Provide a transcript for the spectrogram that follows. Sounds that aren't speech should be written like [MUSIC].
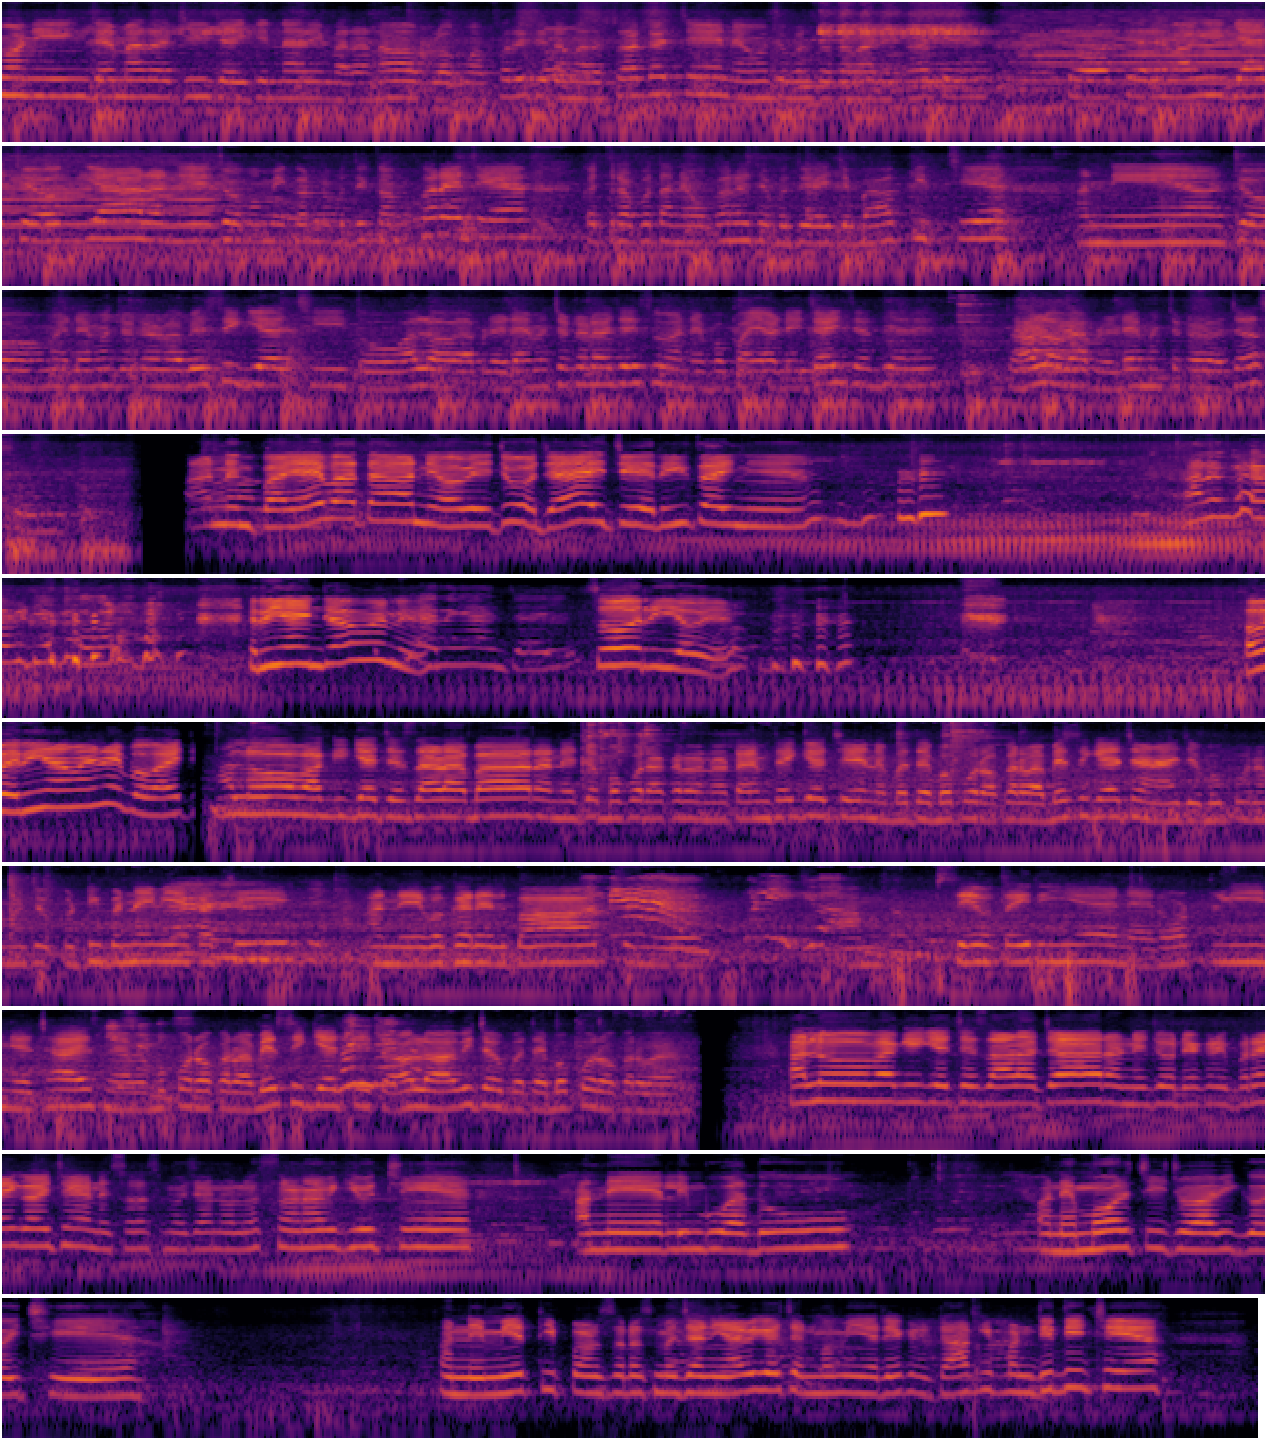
Morning, જય માતાજી, જય ગિરનારી, મારા નવા બ્લોગમાં ફરીથી તમારું સ્વાગત છે અને હું છું બનતો તમારી સાથે. તો અત્યારે વાગી ગયા છે અગિયાર અને જો મમ્મી ઘરનું બધું કામ કરે છે, કચરા પોતાને એવું કરે છે, બધું એ જે બાકી જ છે. અને જો અમે ડાયમંડ ચટાડવા બેસી ગયા છીએ, તો હાલો હવે આપણે ડાયમંડ ચટાડવા જઈશું અને પપ્પા યાડે જાય છે અત્યારે. તો હાલો હવે આપણે ડાયમંડ ચટાડવા જઈશું આનંદભાઈ આવ્યા હતા અને હવે જો જાય છે, રીસાઈને. આ વિડિયો કેવો રિયાન જાવ ને. રિયાન જાય. સોરી હવે. હવે રિયામાં નહીં બહુ હાલો વાગી ગયા છે સાડા બાર અને જો બપોરા કરવાનો ટાઈમ થઈ ગયો છે અને બધા બપોરો કરવા બેસી ગયા છે અને આજે બપોરામાં જો કઢી બનાવી કાચી અને વઘારેલ ભાત અને આમ સેવ તૈરી છે ને રોટલી ને છાશ ને હવે બપોરો કરવા બેસી ગયા છીએ તો હાલો આવી જાવ બધા બપોરો કરવા. હાલો, વાગી ગયા છે સાડા ચાર અને જો રેકડી ભરાઈ ગઈ છે અને સરસ મજાનું લસણ આવી ગયું છે. અને લીંબુ આદુ અને મરચી જો આવી ગઈ છે. અને મેથી પણ સરસ મજાની આવી ગઈ છે અને મમ્મીએ રેકડી ઢાંકી પણ દીધી છે.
